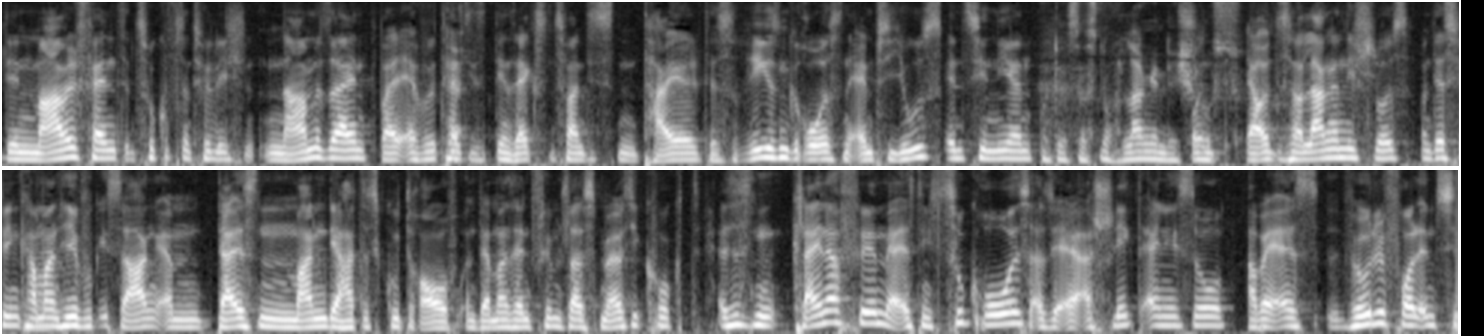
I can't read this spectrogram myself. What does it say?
den Marvel-Fans in Zukunft natürlich ein Name sein, weil er wird halt Ja. den 26. Teil des riesengroßen MCUs inszenieren. Und das ist noch lange nicht Schluss. Und, ja, und das ist noch lange nicht Schluss. Und deswegen kann man hier wirklich sagen, ähm, da ist ein Mann, der hat es gut drauf. Und wenn man seinen Film Just Mercy guckt, es ist ein kleiner Film, er ist nicht zu groß, also er erschlägt eigentlich so, aber er ist würdevoll inszeniert,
